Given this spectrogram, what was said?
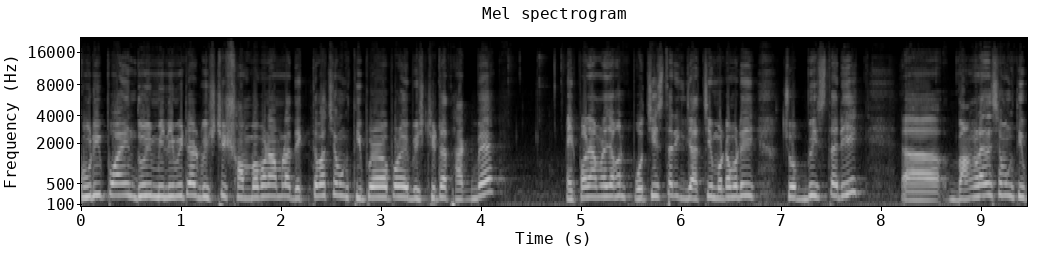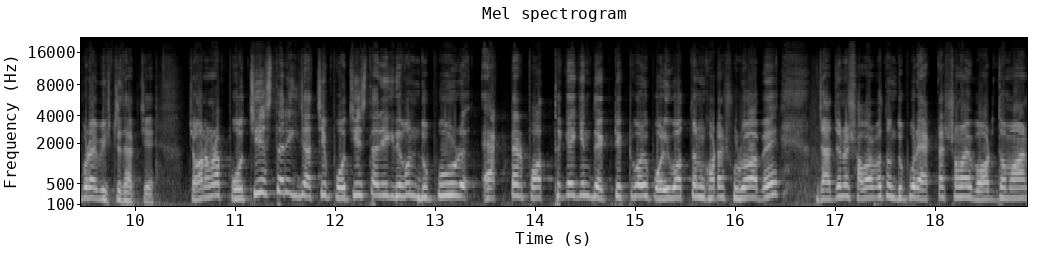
কুড়ি পয়েন্ট দুই মিলিমিটার বৃষ্টির সম্ভাবনা আমরা দেখতে পাচ্ছি এবং ত্রিপুরার ওপরে বৃষ্টিটা থাকবে। এরপরে আমরা যখন পঁচিশ তারিখ যাচ্ছি, মোটামুটি চব্বিশ তারিখ বাংলাদেশ এবং ত্রিপুরায় বৃষ্টি থাকছে। যখন আমরা পঁচিশ তারিখ যাচ্ছি, পঁচিশ তারিখ দেখুন দুপুর একটার পর থেকে কিন্তু একটু একটু করে পরিবর্তন ঘটা শুরু হবে। যার জন্য সবার প্রথম দুপুর একটার সময় বর্ধমান,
